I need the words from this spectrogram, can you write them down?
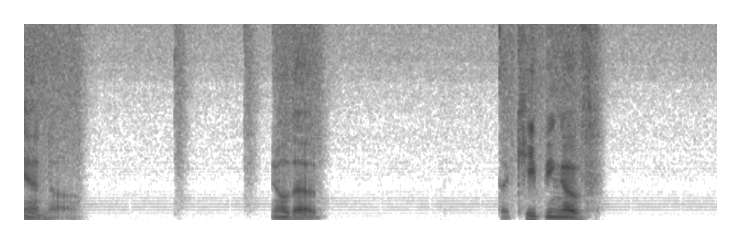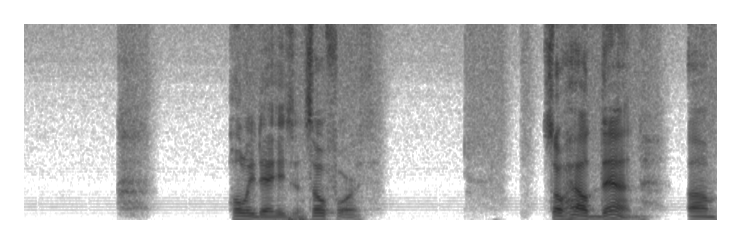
in uh, you know the the keeping of holy days and so forth. So how then? Um,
